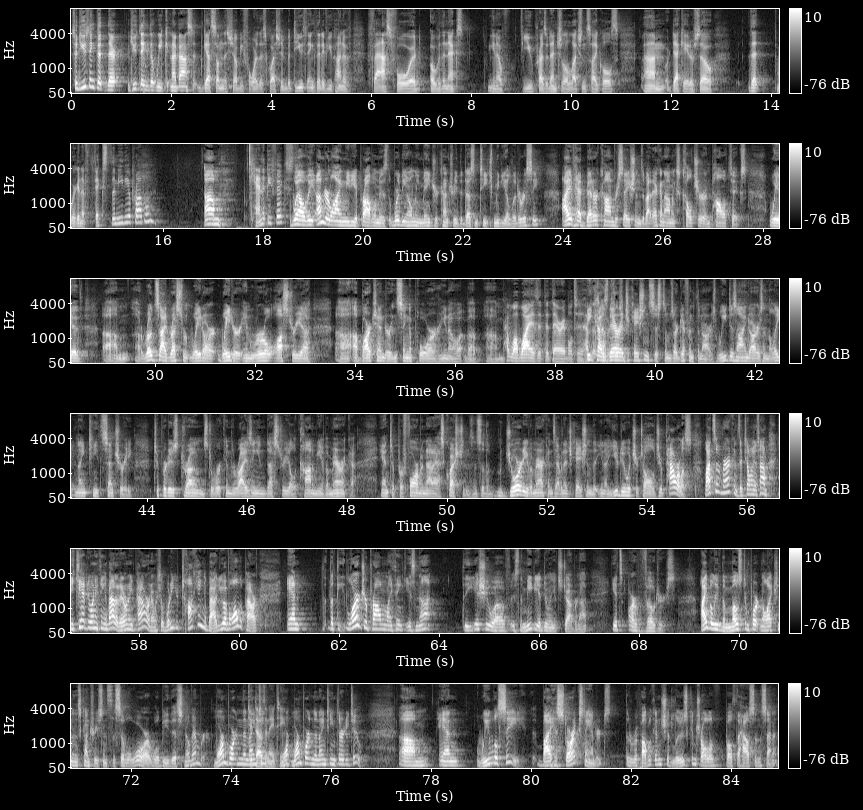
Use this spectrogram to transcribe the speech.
So do you think that there? Do you think that we? And I've asked guests on this show before this question, but do you think that if you kind of fast forward over the next, you know, few presidential election cycles, um, or decade or so, that we're going to fix the media problem? Um, Can it be fixed? Well, the underlying media problem is that we're the only major country that doesn't teach media literacy. I've had better conversations about economics, culture, and politics with um, a roadside restaurant waiter, waiter in rural Austria, uh, a bartender in Singapore, you know, uh, um, How, well, why is it that they're able to have those because their education systems are different than ours. We designed ours in the late 19th century to produce drones to work in the rising industrial economy of America and to perform and not ask questions. And so the majority of Americans have an education that, you know, you do what you're told, you're powerless. Lots of Americans, they tell me all the time, you can't do anything about it, I don't need power. And I say, what are you talking about? You have all the power. And but the larger problem, I think, is not the issue of is the media doing its job or not? It's our voters. I believe the most important election in this country since the Civil War will be this November. More important than 2018. 19, more, more important than 1932. Um, and we will see, by historic standards, the Republicans should lose control of both the House and the Senate.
